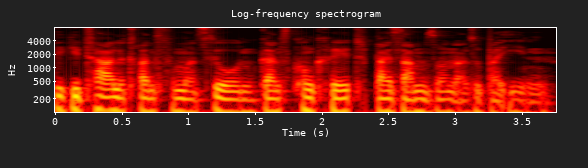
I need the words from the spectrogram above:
digitale Transformation ganz konkret bei Samson, also bei Ihnen?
